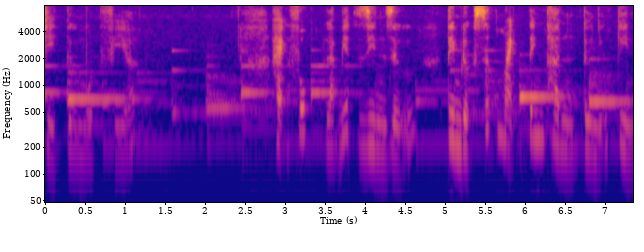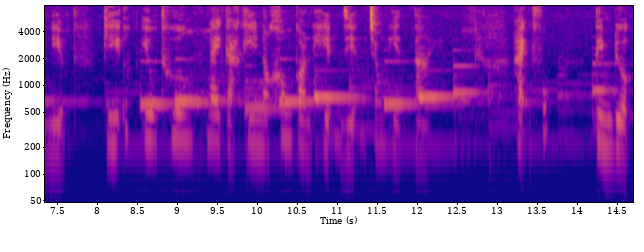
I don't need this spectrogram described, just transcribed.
chỉ từ một phía hạnh phúc là biết gìn giữ, tìm được sức mạnh tinh thần từ những kỷ niệm, ký ức yêu thương ngay cả khi nó không còn hiện diện trong hiện tại. Hạnh phúc, tìm được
